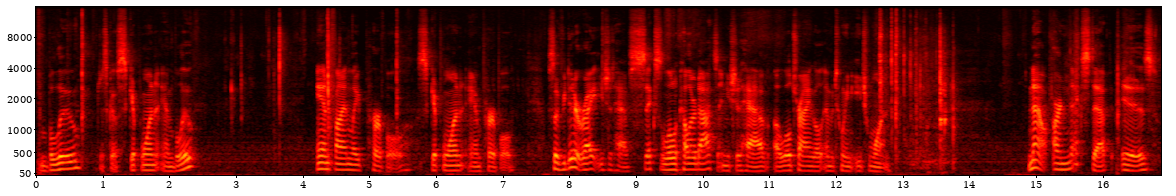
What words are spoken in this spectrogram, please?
Blue, just go skip one and blue. And finally, purple. Skip one and purple. So if you did it right, you should have six little color dots and you should have a little triangle in between each one. Now, our next step is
